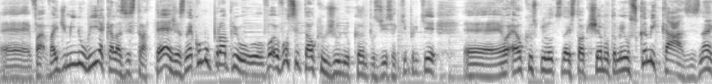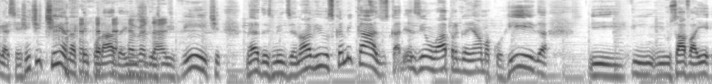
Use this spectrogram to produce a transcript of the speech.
é, vai, vai, diminuir aquelas estratégias, né? Como o próprio. Eu vou citar o que o Júlio Campos disse aqui, porque é, é, é o que os pilotos da Stock chamam também os kamikazes, né, Garcia? A gente tinha na temporada aí é de 2020, né, 2019, e os kamikazes, os caras iam lá para ganhar uma corrida, e, e, usava aí,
